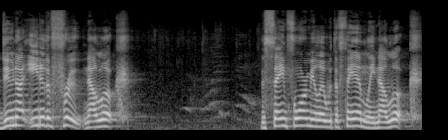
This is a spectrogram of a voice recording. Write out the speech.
Do not eat of the fruit. Now look. The same formula with the family. Now, look.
